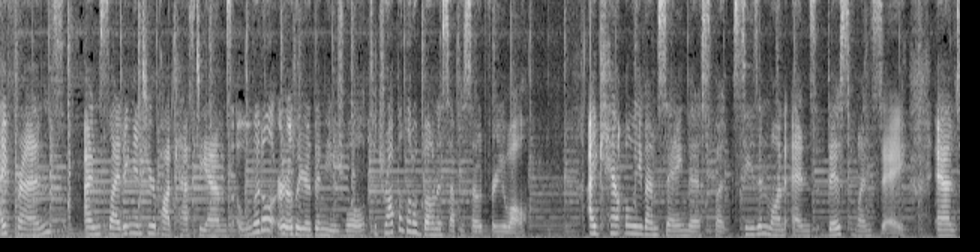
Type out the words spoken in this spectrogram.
Hi, friends. I'm sliding into your podcast DMs a little earlier than usual to drop a little bonus episode for you all. I can't believe I'm saying this, but season one ends this Wednesday, and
